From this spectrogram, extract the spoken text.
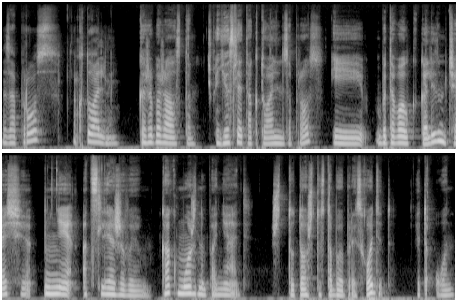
Запрос актуальный. Скажи, пожалуйста, если это актуальный запрос и бытовой алкоголизм чаще не отслеживаем, как можно понять, что то, что с тобой происходит, это он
